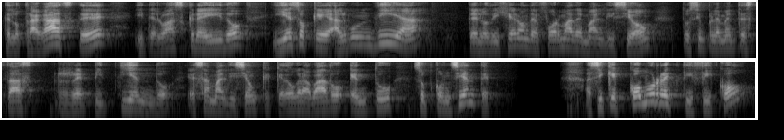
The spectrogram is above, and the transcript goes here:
te lo tragaste y te lo has creído y eso que algún día te lo dijeron de forma de maldición, tú simplemente estás repitiendo esa maldición que quedó grabado en tu subconsciente. Así que, ¿cómo rectifico?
